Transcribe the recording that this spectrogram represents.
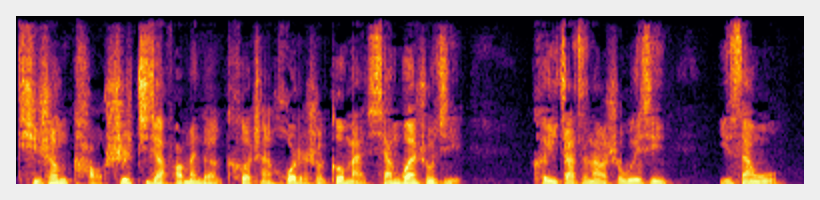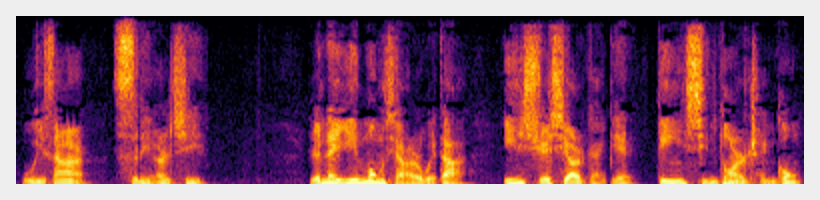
提升考试技巧方面的课程，或者是购买相关书籍，可以加曾老师微信：一三五五一三二四零二七。人类因梦想而伟大，因学习而改变，更因行动而成功。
